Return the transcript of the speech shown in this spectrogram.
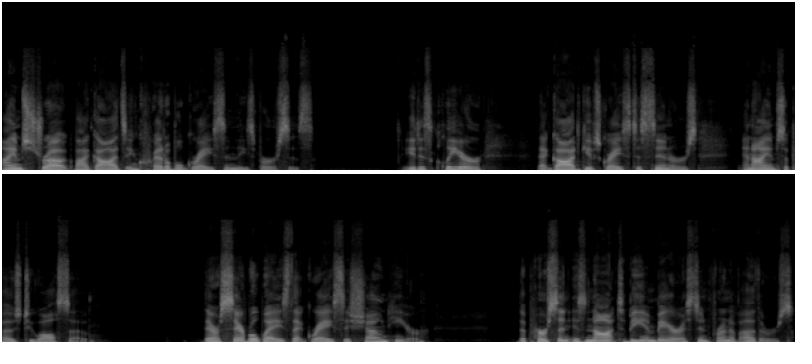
I am struck by God's incredible grace in these verses. It is clear that God gives grace to sinners, and I am supposed to also. There are several ways that grace is shown here. The person is not to be embarrassed in front of others.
